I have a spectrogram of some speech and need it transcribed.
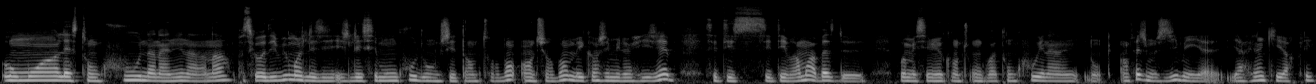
au moins, laisse ton cou, nanani, nanana. Parce qu'au début, moi, je, les, je laissais mon cou, donc j'étais en turban, en turban. Mais quand j'ai mis le hijab, c'était, c'était vraiment à base de ouais, mais c'est mieux quand on voit ton cou et nanani. Donc, en fait, je me suis dit, mais il n'y a, a rien qui leur plaît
